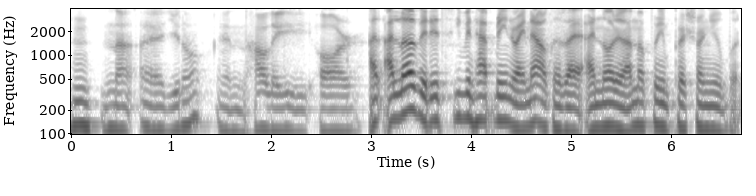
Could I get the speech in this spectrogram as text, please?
Mhm. Not, uh, you know, and how they are. I, I love it. It's even happening right now because I, I know that I'm not putting pressure on you, but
